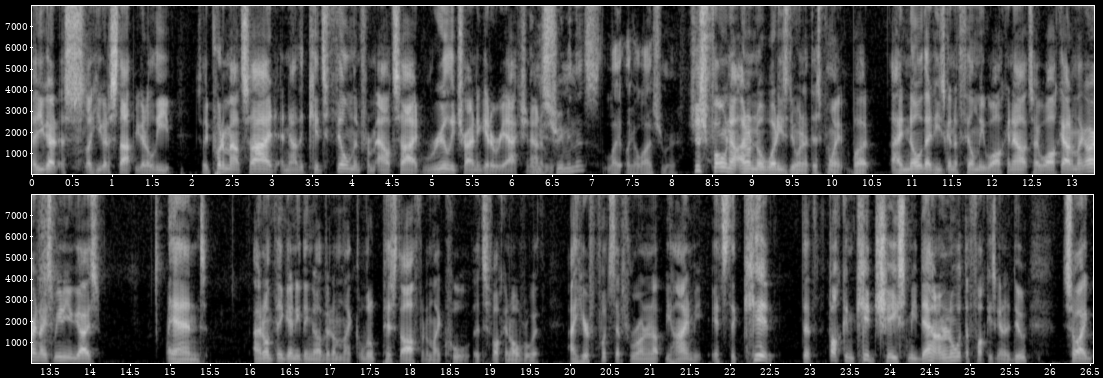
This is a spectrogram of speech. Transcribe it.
Uh, you got like, you got to stop. You got to leave. So they put him outside, and now the kid's filming from outside, really trying to get a reaction out Are you of me. streaming this like like a live streamer? just phone out. I don't know what he's doing at this point, but I know that he's going to film me walking out. So I walk out. I'm like, all right, nice meeting you guys. And I don't think anything of it. I'm like a little pissed off, but I'm like, cool, it's fucking over with. I hear footsteps running up behind me. It's the kid. The fucking kid chased me down. I don't know what the fuck he's to do. So I,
